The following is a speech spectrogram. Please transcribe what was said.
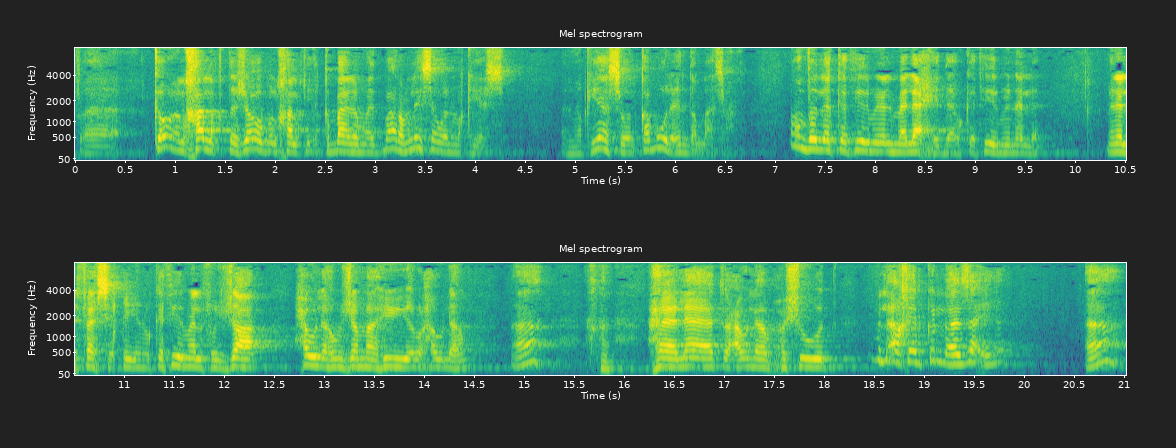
فكون الخلق تجاوب الخلق إقبالهم وإدبارهم ليس هو المقياس. المقياس هو القبول عند الله سبحانه انظر إلى كثير من الملاحدة وكثير من من الفاسقين وكثير من الفجار حولهم جماهير وحولهم ها؟ هالات وحولهم حشود بالآخر كلها زائلة ها؟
